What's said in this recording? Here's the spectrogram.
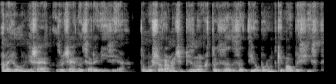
А найголовніше, звичайно, ця ревізія. Тому що рано чи пізно хтось за, за ті оборудки мав би сісти.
